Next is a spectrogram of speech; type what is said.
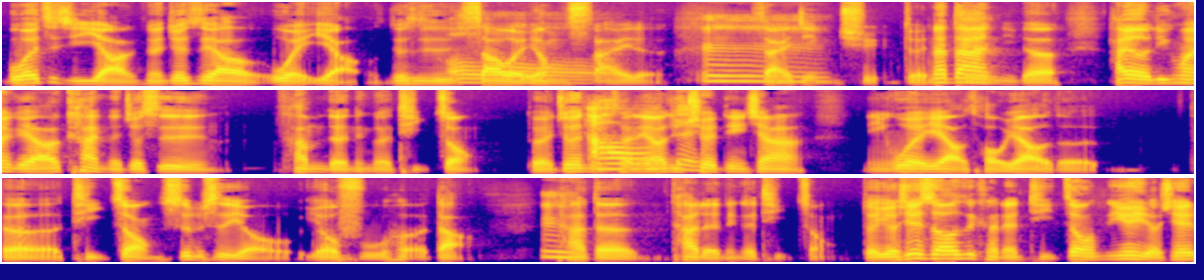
不会自己咬，可能就是要喂药，就是稍微用塞的塞进去。对，那当然你的还有另外一个要看的就是他们的那个体重，对，就是你可能要去确定一下你喂药投药的。的体重是不是有有符合到它的它、嗯、的那个体重？对，有些时候是可能体重，因为有些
